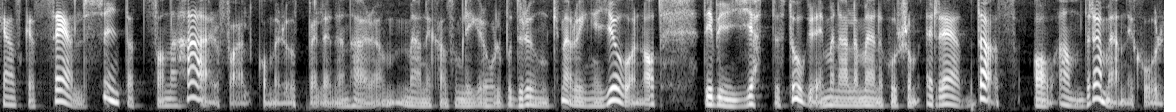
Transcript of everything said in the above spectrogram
ganska sällsynt att såna här fall kommer upp. Eller den här människan som ligger och håller på att drunkna och ingen gör något. Det blir en jättestor grej. Men alla människor som räddas av andra människor.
